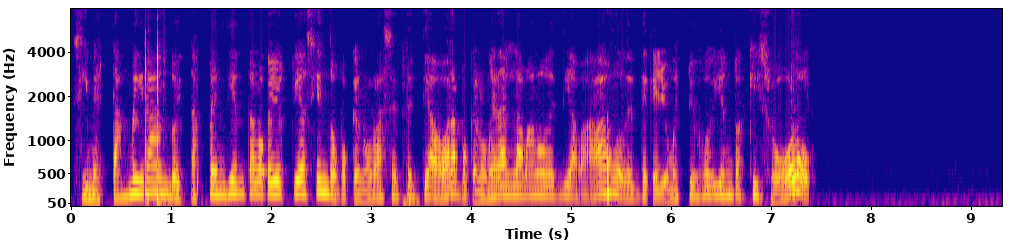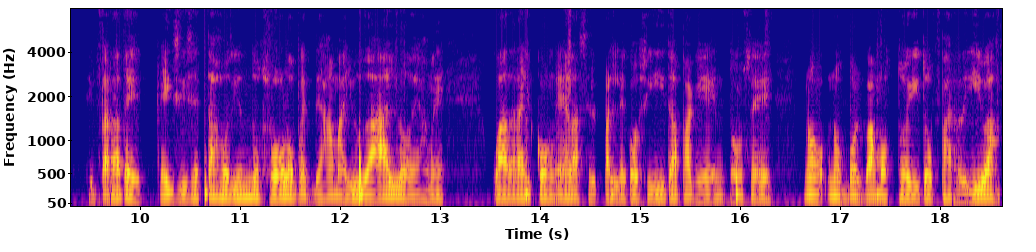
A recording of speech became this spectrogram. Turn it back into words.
Si me estás mirando y estás pendiente a lo que yo estoy haciendo, ¿por qué no lo haces desde ahora? ¿Por qué no me das la mano desde abajo, desde que yo me estoy jodiendo aquí solo? Si párate, si se está jodiendo solo, pues déjame ayudarlo, déjame cuadrar con él, hacer un par de cositas para que entonces no, nos volvamos toditos para arriba.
